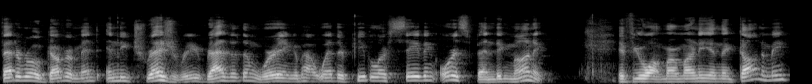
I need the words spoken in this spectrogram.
federal government and the treasury rather than worrying about whether people are saving or spending money. If you want more money in the economy,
